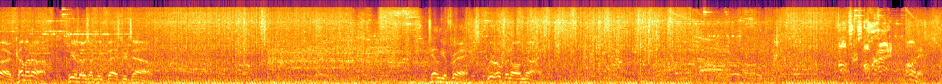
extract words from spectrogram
Car coming up. Clear those ugly bastards out. Tell your friends, we're open all night. Vultures overhead! On it.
